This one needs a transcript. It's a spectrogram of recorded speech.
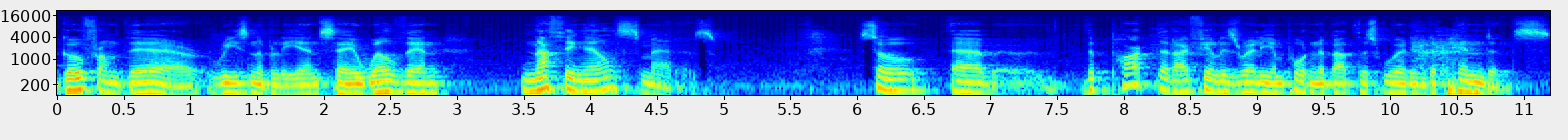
go from there reasonably and say, well, then nothing else matters. So, uh, the part that I feel is really important about this word independence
